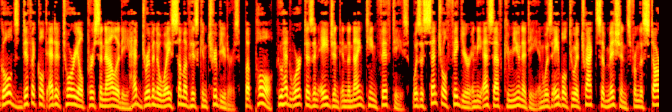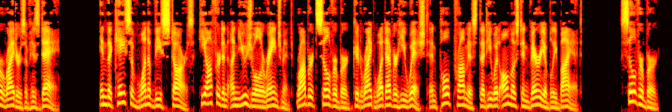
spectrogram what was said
Gold's difficult editorial personality had driven away some of his contributors, but Pohl, who had worked as an agent in the 1950s, was a central figure in the SF community and was able to attract submissions from the star writers of his day. In the case of one of these stars, he offered an unusual arrangement, Robert Silverberg could write whatever he wished and Pohl promised that he would almost invariably buy it. Silverberg,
